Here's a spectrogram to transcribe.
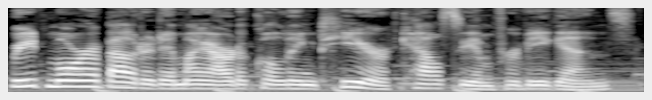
Read more about it in my article linked here Calcium for Vegans.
